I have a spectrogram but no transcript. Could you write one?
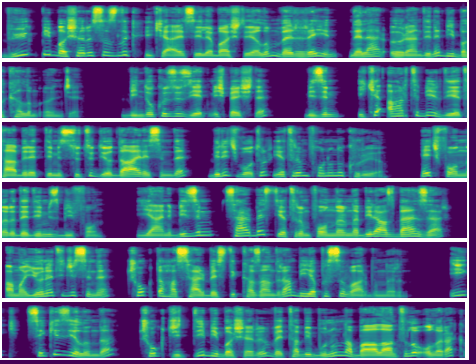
Büyük bir başarısızlık hikayesiyle başlayalım ve Ray'in neler öğrendiğine bir bakalım önce. 1975'te bizim 2 artı 1 diye tabir ettiğimiz stüdyo dairesinde Bridgewater yatırım fonunu kuruyor. Hedge fonları dediğimiz bir fon. Yani bizim serbest yatırım fonlarına biraz benzer ama yöneticisine çok daha serbestlik kazandıran bir yapısı var bunların. İlk 8 yılında çok ciddi bir başarı ve tabi bununla bağlantılı olarak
